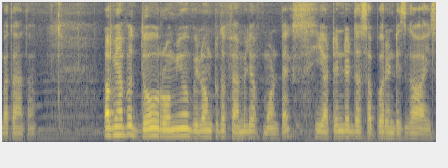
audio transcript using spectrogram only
बताया था। अब यहाँ पर दो Romeo belong to the family of Montagues. He attended the supper in disguise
